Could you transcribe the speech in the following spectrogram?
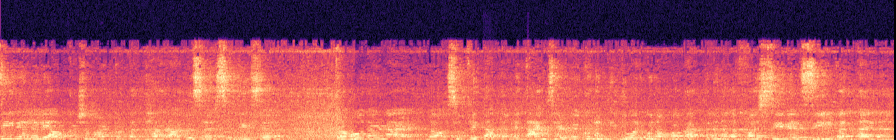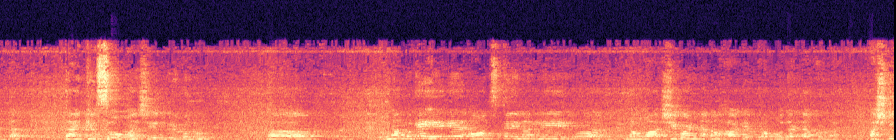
ಸೀರಿಯಲಲ್ಲಿ ಅವಕಾಶ ಮಾಡಿಕೊಟ್ಟಂತಹ ರಾಘು ಸರ್ ಸುದೀಪ್ ಸರ್ ಪ್ರಮೋದಣ್ಣ ಆ್ಯಂಡ್ ಸುಪ್ರೀತಾ ಅಕ್ಕನಿಗೆ ಥ್ಯಾಂಕ್ಸ್ ಹೇಳಬೇಕು. ನನಗೆ ಇದುವರೆಗೂ ನಂಬೋಕ್ಕಾಗ್ತಿಲ್ಲ ನನ್ನ ಫಸ್ಟ್ ಸೀರಿಯಲ್ ಝೀಲ್ ಬರ್ತಾ ಇದೆ ಅಂತ. ಥ್ಯಾಂಕ್ ಯು ಸೋ ಮಚ್ ಎಲ್ರಿಗೂ ನಮಗೆ ಹೇಗೆ ಆನ್ ಸ್ಕ್ರೀನಲ್ಲಿ ನಮ್ಮ ಶಿವಣ್ಣನೋ ಹಾಗೆ ಪ್ರಮೋದಣ್ಣ ಕೂಡ ಅಷ್ಟು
